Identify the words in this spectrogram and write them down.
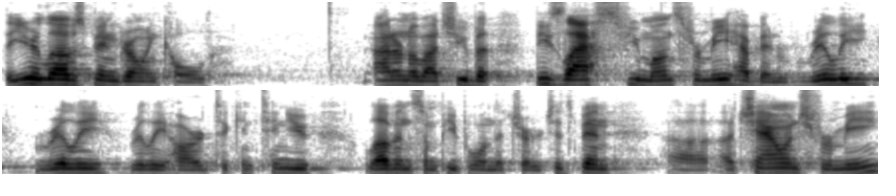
that your love's been growing cold. I don't know about you, but these last few months for me have been really, really, really hard to continue loving some people in the church. It's been uh, a challenge for me.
